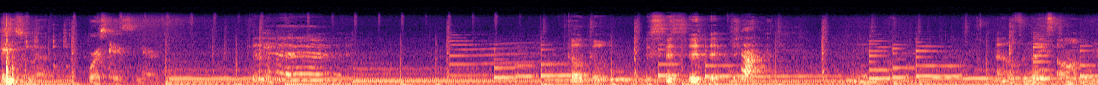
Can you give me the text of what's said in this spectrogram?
Hazelnut. Worst case scenario. Cocoa. Chocolate. Hmm. That was a nice almond.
